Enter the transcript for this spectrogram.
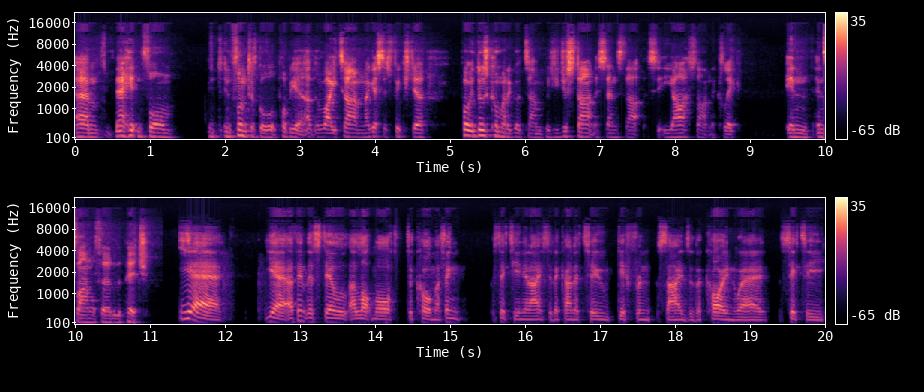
Um, they're hitting form in, in, front of goal probably at the right time. And I guess this fixture probably does come at a good time because you're just starting to sense that City are starting to click in, in the final third of the pitch. Yeah, yeah, I think there's still a lot more to come. I think City and United are kind of two different sides of the coin where City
